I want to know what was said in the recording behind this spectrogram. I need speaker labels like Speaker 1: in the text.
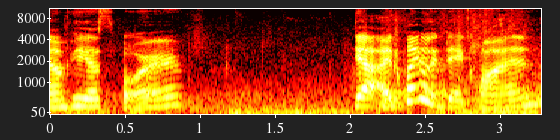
Speaker 1: on PS4? Yeah, I'd play with Daequan.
